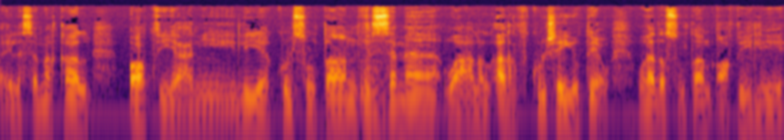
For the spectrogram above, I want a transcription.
إلى السماء قال أعطي يعني لي كل سلطان في السماء وعلى الأرض كل شيء يطيعه وهذا السلطان أعطيه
